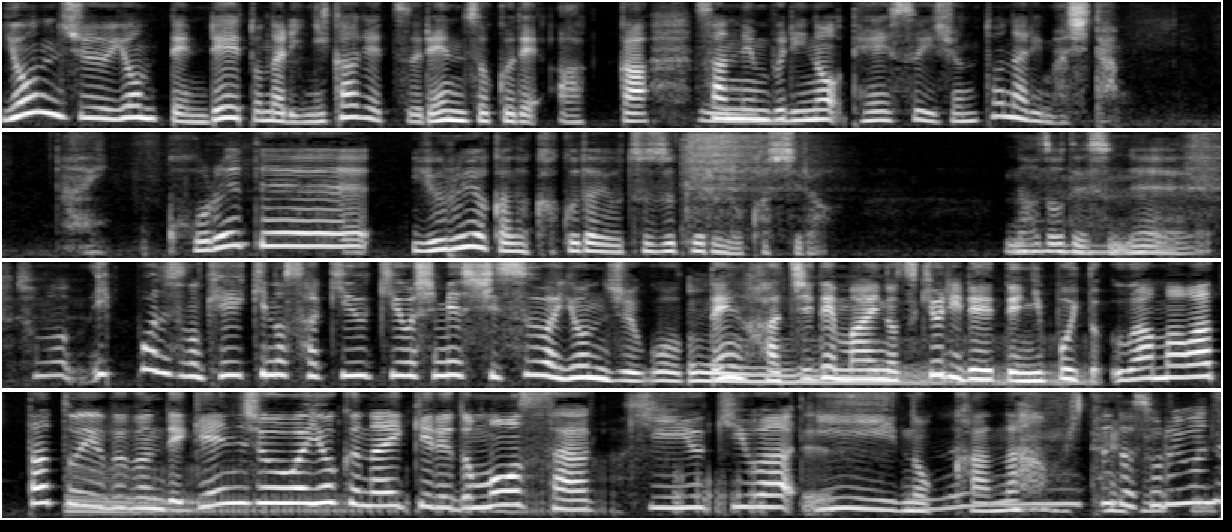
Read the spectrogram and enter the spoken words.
44.0となり2ヶ月連続で悪化、3年ぶりの低水準となりました。うん、はい、これで緩やかな拡大を続けるのかしら？謎ですね。その一方でその景気の先行きを示す指数は45.8で前の月より0.2ポイント上回ったという部分で現状は良くないけれども先行きはいいのかなみたいな。ただそれはね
